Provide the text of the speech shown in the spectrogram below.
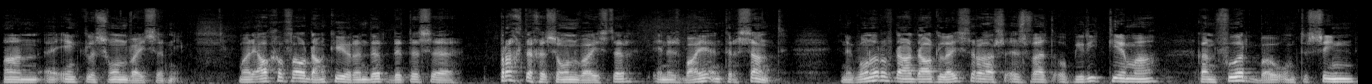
aan 'n enkele sonwyser nie. Maar in elk geval, dankie Rinder, dit is 'n pragtige sonwyser en is baie interessant. En ek wonder of daar dalk luisteraars is wat op hierdie tema kan voortbou om te sien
